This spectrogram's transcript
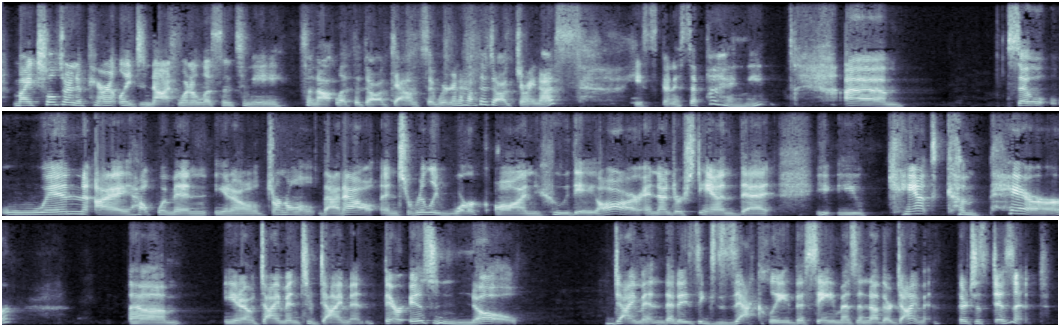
my children apparently did not want to listen to me to not let the dog down. So we're going to have the dog join us. He's going to sit behind me. Um, so when I help women, you know, journal that out and to really work on who they are and understand that you, you can't compare, um, you know, diamond to diamond. There is no diamond that is exactly the same as another diamond. There just isn't.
